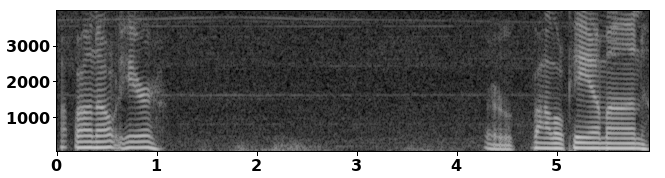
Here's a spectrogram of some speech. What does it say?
hop on out here. Or follow cam on.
